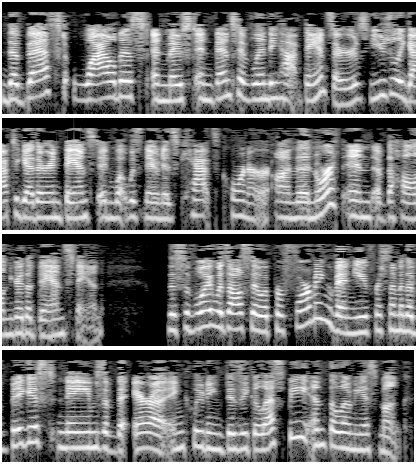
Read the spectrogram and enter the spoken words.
The best, wildest, and most inventive Lindy Hop dancers usually got together and danced in what was known as Cat's Corner on the north end of the hall near the bandstand. The Savoy was also a performing venue for some of the biggest names of the era, including Dizzy Gillespie and Thelonious Monk.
